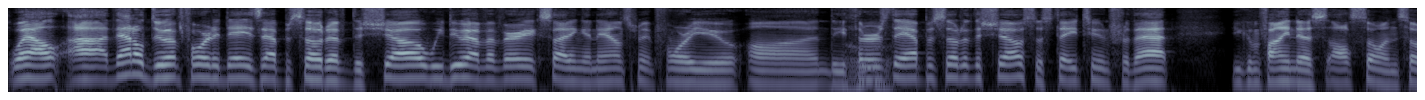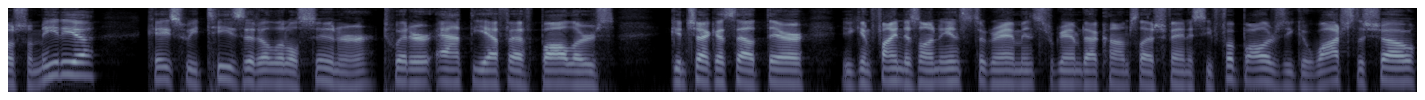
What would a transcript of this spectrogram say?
Well, uh, that'll do it for today's episode of the show. We do have a very exciting announcement for you on the Thursday episode of the show, so stay tuned for that. You can find us also on social media. In case we tease it a little sooner, Twitter at the FF Ballers. You can check us out there. You can find us on Instagram, instagram.com slash fantasy footballers. You can watch the show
